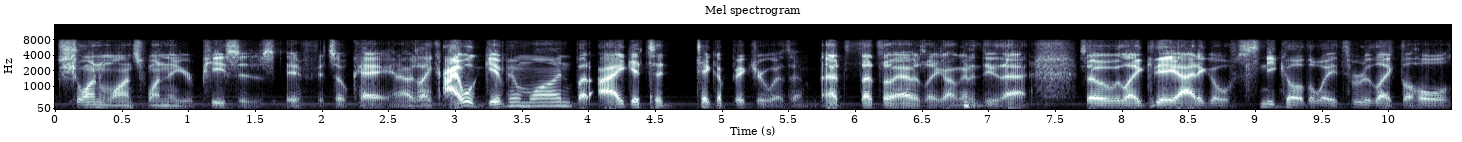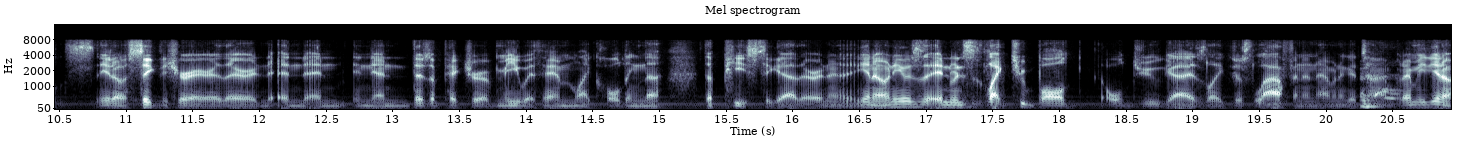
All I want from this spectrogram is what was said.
"Sean wants one of your pieces if it's okay." And I was like, "I will give him one, but I get to take a picture with him. That's that's why I was like, I'm gonna do that. So like they had to go sneak all the way through like the whole you know signature area there, and and and and, and there's a picture of me with him like holding the the piece together, and uh, you know, and he was and it was like two bald old Jew guys like just laughing and having a good time. But I mean, you know,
